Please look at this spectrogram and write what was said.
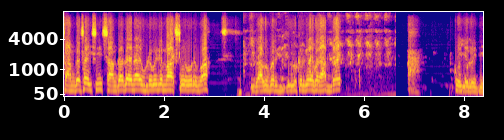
সান্দা চাইছি সান্দা দেয় না উল্টো বেলে মাছ ওরে মা। লালুবের লোকের গেলে আবার হাত দেয়। কই গেল দি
